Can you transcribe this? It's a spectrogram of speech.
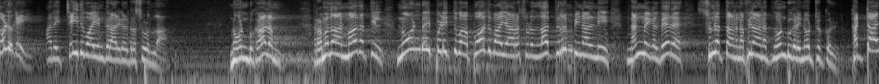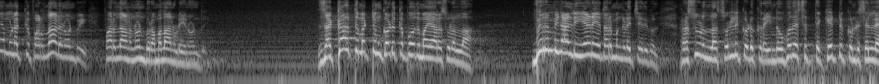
தொழுகை. அதை செய்து வா என்கிறார்கள் ரசூலுல்லா நோன்பு காலம் ரமதான் மாதத்தில் நோன்பை பிடித்து வா. போதுமா யார் ரசூலுல்லா விரும்பினால் நீ நன்மைகள் வேற சுண்ணத்தான நஃபிலான நோன்புகளை நோற்றுக்கொள். கட்டாயம் உனக்கு பரலான நோன்பு பரலான நோன்பு ரமதானுடைய நோன்பு. ஜக்காத்து மட்டும் கொடுக்க போதுமாயா ரசூலல்லா விரும்பினால் நீ ஏனைய தர்மங்களை செய்து கொள். ரசூலுல்லா சொல்லிக் கொடுக்கிற இந்த உபதேசத்தை கேட்டுக்கொண்டு செல்ல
